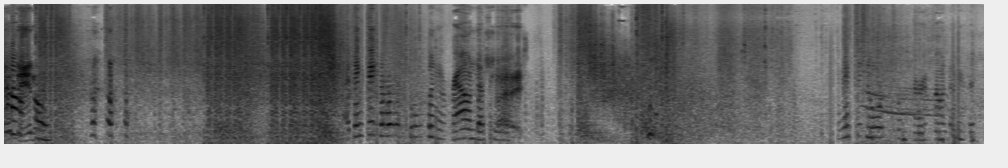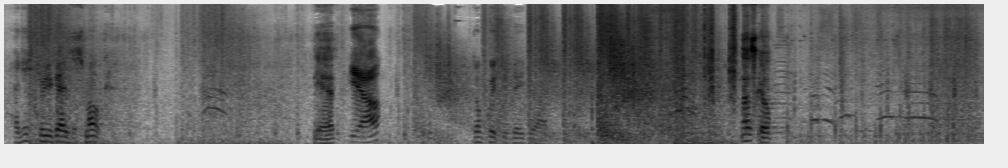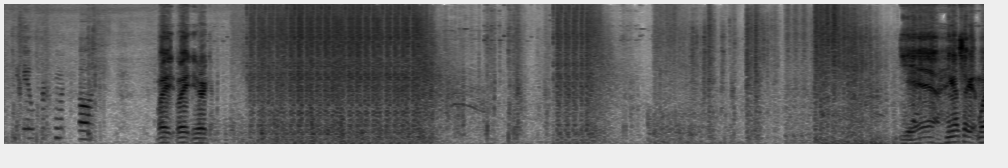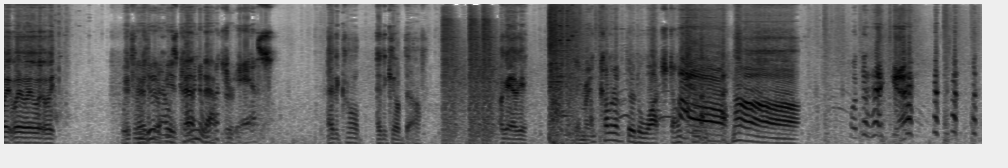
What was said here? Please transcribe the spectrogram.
Put in. I think they go fooling around us here. Nice. I think they know what's fooling around us here. I just threw you guys a smoke. Yeah. Yeah. Don't quit your day job. Let's scope. Okay, where am I going? Wait, wait, here Yeah, hang on a second. Wait, wait, wait, wait, wait. Wait for me. Dude, Dude, I was coming to watch you, ass. I had to call. I had to kill Dolph. Okay, okay. Damn I'm coming up there to watch. Don't shoot. Oh, ah, No. what the heck, guy?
